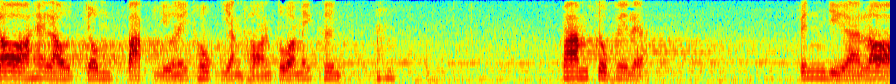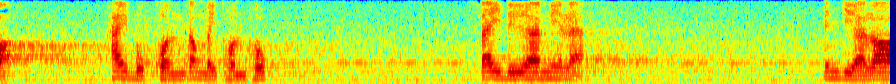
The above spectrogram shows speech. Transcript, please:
ล่อให้เราจมปักอยู่ในทุกข์อย่างถอนตัวไม่ขึ้น ความสุขนี่แหละ เป็นเหยื่อล่อ ให้บุคคลต้องไปทนทุกข์ไส้เดือนนี่แหละ เป็นเหยื่อล่อ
